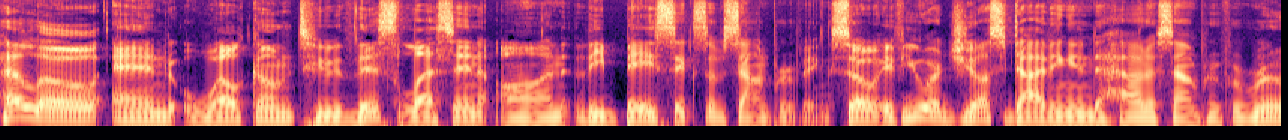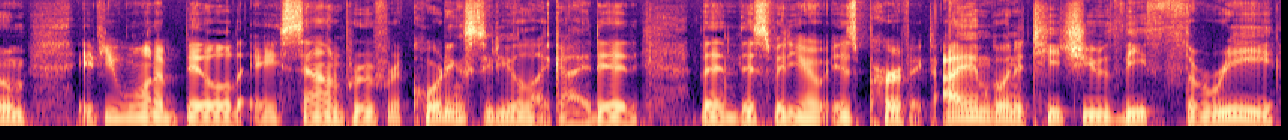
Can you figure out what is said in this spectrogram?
Hello, and welcome to this lesson on the basics of soundproofing. So, if you are just diving into how to soundproof a room, if you want to build a soundproof recording studio like I did, then this video is perfect. I am going to teach you the three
